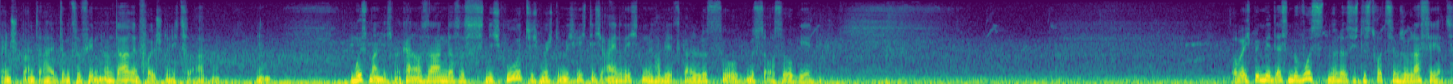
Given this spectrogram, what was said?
entspannte Haltung zu finden und darin vollständig zu atmen. Ja? Muss man nicht. Man kann auch sagen, das ist nicht gut, ich möchte mich richtig einrichten, habe jetzt keine Lust zu, müsste auch so gehen. Aber ich bin mir dessen bewusst, ne, dass ich das trotzdem so lasse jetzt.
